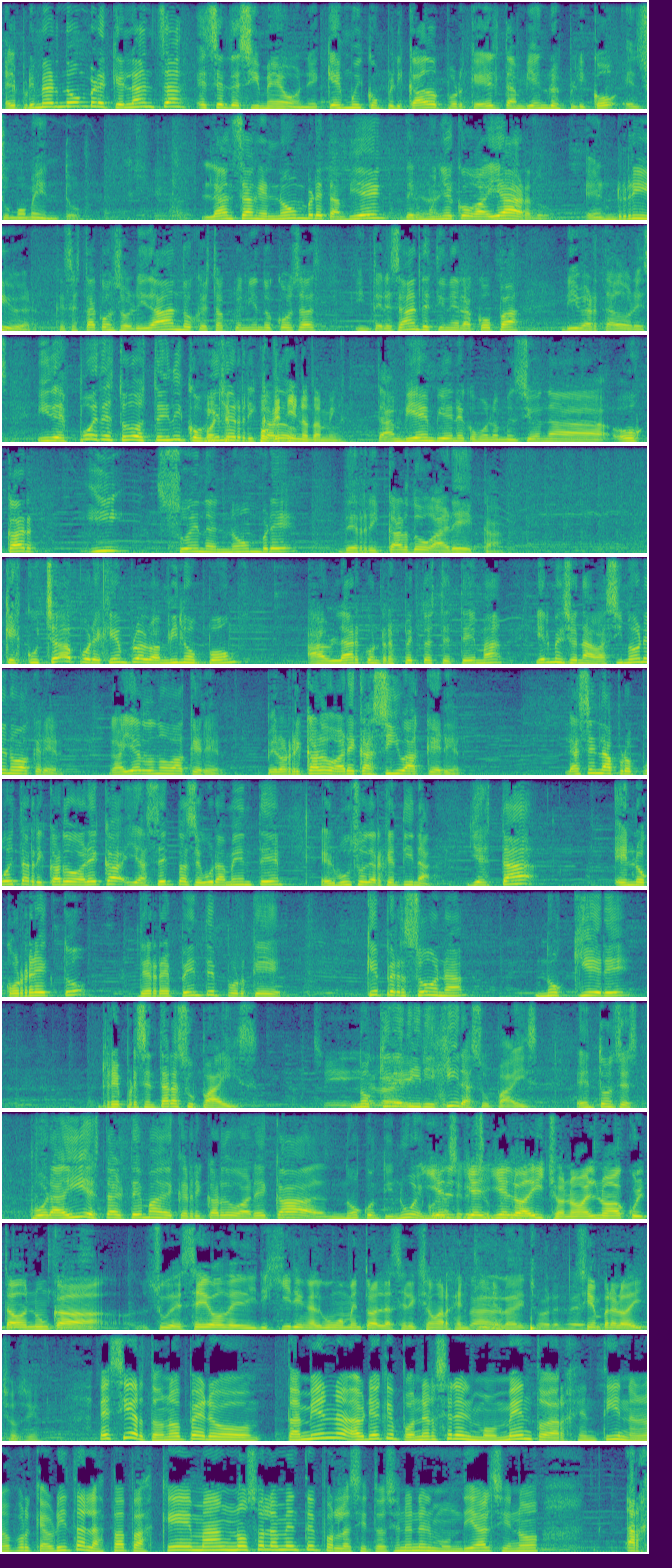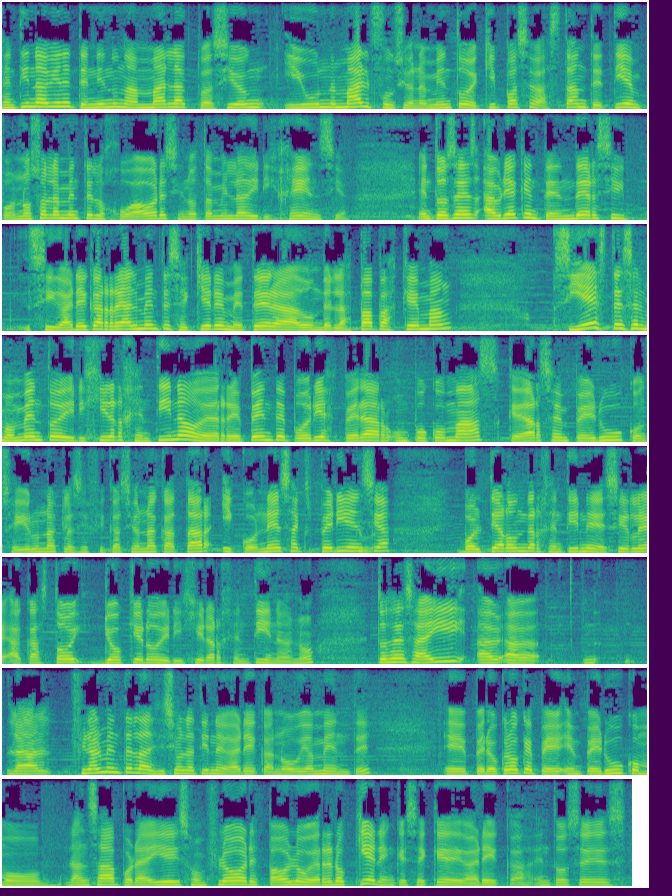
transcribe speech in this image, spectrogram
El primer nombre que lanzan es el de Simeone, que es muy complicado porque él también lo explicó en su momento lanzan el nombre también del muñeco Gallardo en River, que se está consolidando, que está obteniendo cosas interesantes, tiene la Copa Libertadores. Y después de estos dos técnicos viene Ricardo. también. También viene, como lo menciona Oscar, y suena el nombre de Ricardo Gareca. Que escuchaba, por ejemplo, al bambino Pong hablar con respecto a este tema, y él mencionaba, Simone no va a querer, Gallardo no va a querer, pero Ricardo Gareca sí va a querer. Le hacen la propuesta a Ricardo Gareca y acepta seguramente el buzo de Argentina. Y está en lo correcto de repente porque ¿qué persona no quiere representar a su país? no quiere dirigir a su país. Entonces, por ahí está el tema de que Ricardo Gareca no continúe con la selección. Y él, lo ha dicho, ¿no? Él no ha ocultado nunca su deseo de dirigir en algún momento a la selección argentina. Siempre lo ha dicho, sí. Es cierto, ¿no? Pero también habría que ponerse en el momento de Argentina, ¿no? Porque ahorita las papas queman, no solamente por la situación en el Mundial, sino Argentina viene teniendo una mala actuación y un mal funcionamiento de equipo hace bastante tiempo, no solamente los jugadores, sino también la dirigencia. Entonces, habría que entender si, si Gareca realmente se quiere meter a donde las papas queman si este es el momento de dirigir Argentina o de repente podría esperar un poco más, quedarse en Perú, conseguir una clasificación a Qatar y con esa experiencia voltear donde Argentina y decirle, acá estoy, yo quiero dirigir Argentina, ¿no? Entonces ahí, finalmente la decisión la tiene Gareca, ¿no? Obviamente. Eh, pero creo que pe- en Perú, como lanzada por ahí son Flores, Paolo Guerrero, quieren que se quede Gareca. Entonces,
